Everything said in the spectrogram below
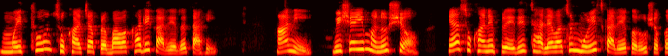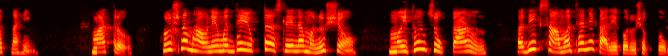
मैथून सुखाच्या प्रभावाखाली कार्यरत आहे. आणि विषयी मनुष्य या सुखाने प्रेरित झाल्या वाचून मुळीच कार्य करू शकत नाही. मात्र कृष्ण भावनेमध्ये युक्त असलेला मनुष्य मैथून चूक टाळून अधिक सामर्थ्याने कार्य करू शकतो.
